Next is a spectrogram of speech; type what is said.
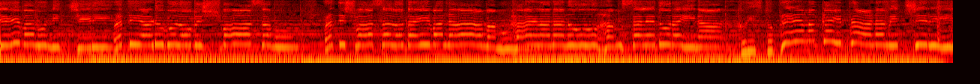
జీవమునిచ్చిరి ప్రతి అడుగులో విశ్వాసము ప్రతి శ్వాసలో దైవ నామము హళనను హంసలెదురైన క్రీస్తు ప్రేమకై ప్రాణమిచ్చిరి.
